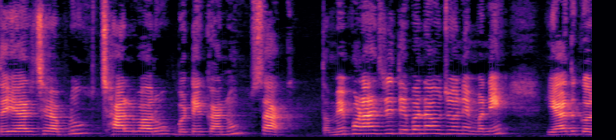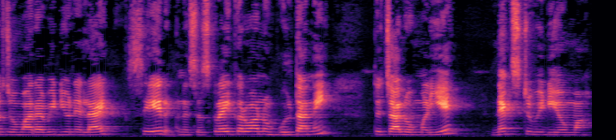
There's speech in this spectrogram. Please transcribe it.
તૈયાર છે આપણું છાલવાળું બટેકાનું શાક. તમે પણ આ જ રીતે બનાવજો અને મને યાદ કરજો મારા વિડીયોને લાઇક શેર અને સબસ્ક્રાઈબ કરવાનું ભૂલતા નહીં. તો ચાલો મળીએ નેક્સ્ટ વિડીયોમાં.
